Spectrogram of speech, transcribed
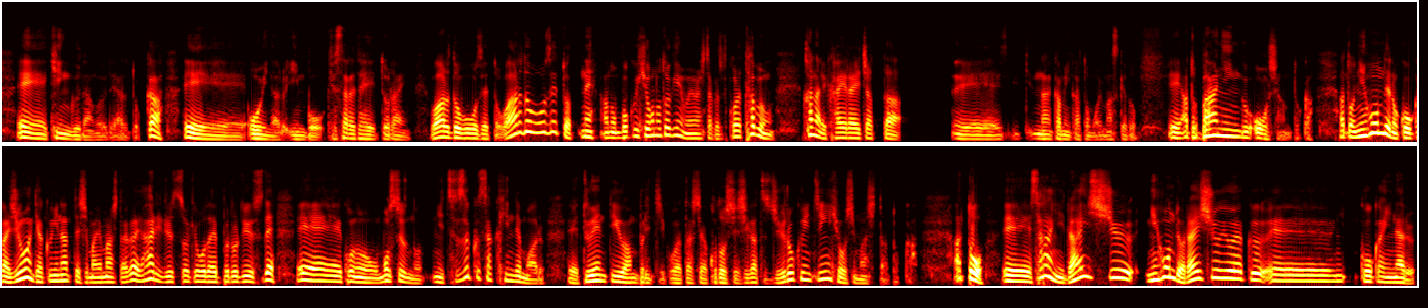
「えー、キングダム」であるとか「えー、大いなる陰謀」消されたヘッドラインワールド・ウォー・ゼットワールド・ウォー・ゼットはねあの僕評の時にも言いましたけどこれ多分かなり変えられちゃったえー、中身かと思いますけど、えー、あと「バーニング・オーシャン」とか。あと日本での公開順は逆になってしまいましたがやはりルッソ兄弟プロデュースで、えー、このモスルのに続く作品でもある「えー、21ブリッジ」私は今年4月16日に評しましたとか。あと、えー、さらに来週日本では来週ようやく、えー、公開になる、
